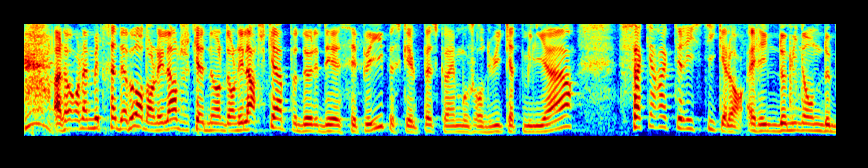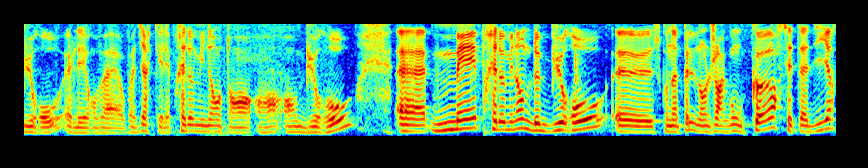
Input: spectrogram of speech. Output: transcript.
Alors on la mettrait d'abord dans les large, dans, les large caps des SCPI, parce qu'elle pèse quand même aujourd'hui 4 milliards. Sa caractéristique, alors elle est une dominante de bureau, elle est, on, va, on va dire qu'elle est prédominante en, bureau, euh, mais prédominante de bureau, ce qu'on appelle dans le jargon corps, c'est-à-dire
